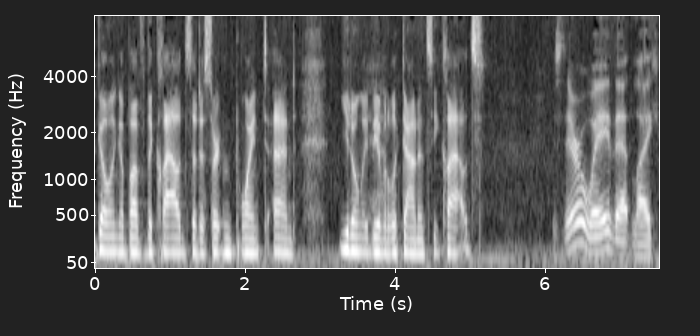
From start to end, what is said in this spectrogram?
going above the clouds at a certain point, and you'd only be able to look down and see clouds. Is there a way that like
